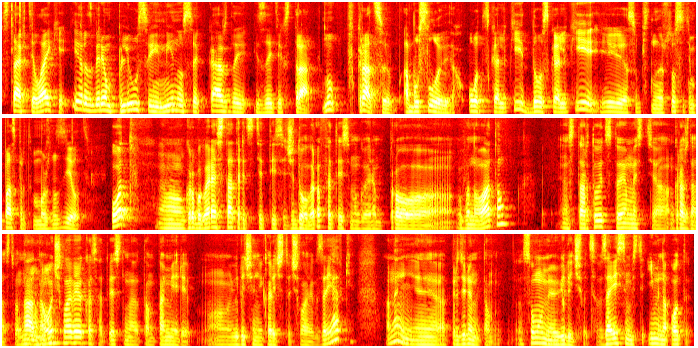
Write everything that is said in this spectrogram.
ставьте лайки и разберем плюсы и минусы каждой из этих стран. Ну, вкратце об условиях от скольки до скольки и, собственно, что с этим паспортом можно сделать от, грубо говоря, 130 тысяч долларов, это если мы говорим про Вануату, стартует стоимость гражданства на одного угу. человека, соответственно, там по мере увеличения количества человек заявки, она определенно там суммами увеличивается, в зависимости именно от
